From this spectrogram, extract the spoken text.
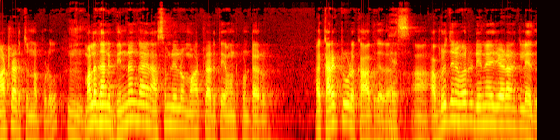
మాట్లాడుతున్నప్పుడు మళ్ళీ దాన్ని భిన్నంగా ఆయన అసెంబ్లీలో మాట్లాడితే ఏమనుకుంటారు? అది కరెక్ట్ కూడా కాదు కదా. అభివృద్ధిని ఎవరు డినై చేయడానికి లేదు.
